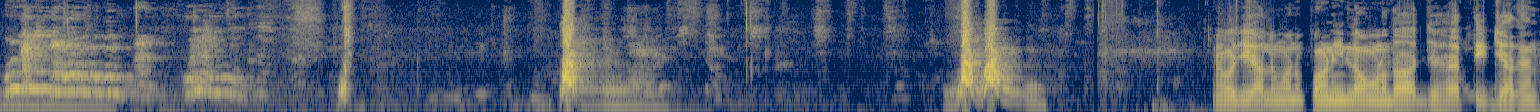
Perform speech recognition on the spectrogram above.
ਉਹ ਜੀ ਆਲੂਆਂ ਨੂੰ ਪਾਣੀ ਲਾਉਣ ਦਾ ਅੱਜ ਹੈ ਤੀਜਾ ਦਿਨ।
